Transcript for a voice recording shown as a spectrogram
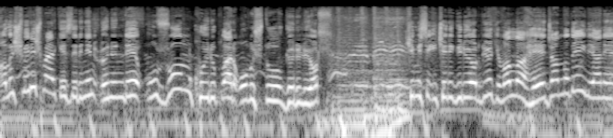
Alışveriş merkezlerinin önünde uzun kuyruklar oluştuğu görülüyor. Kimisi içeri giriyor diyor ki valla heyecanlı değil yani.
